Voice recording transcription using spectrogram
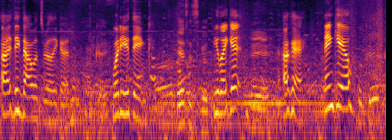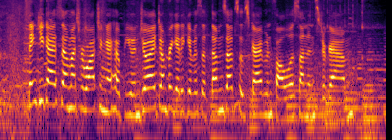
I think that one's really good. Okay. What do you think? Yes, it's good. You like it? Yeah, yeah. Okay. Thank you. Okay. Thank you guys so much for watching. I hope you enjoyed. Don't forget to give us a thumbs up, subscribe, and follow us on Instagram.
